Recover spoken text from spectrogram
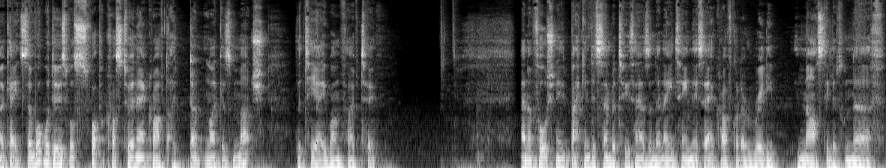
Okay, so what we'll do is we'll swap across to an aircraft I don't like as much, the TA-152. And unfortunately, back in December 2018, this aircraft got a really nasty little nerf.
